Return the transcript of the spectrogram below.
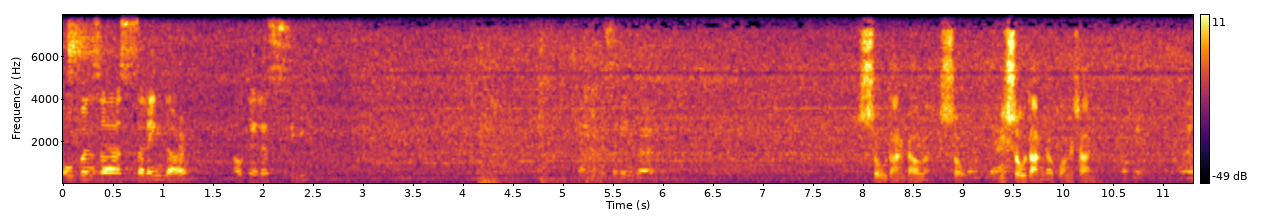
open the cylinder okay let's see uh, the cylinder 手挡到了，手，okay. 你手挡到光栅。Okay, uh,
